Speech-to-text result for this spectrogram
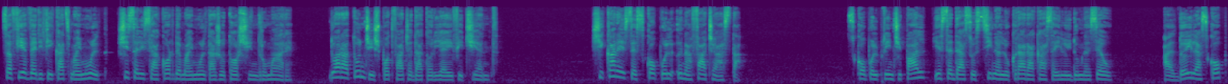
să fie verificați mai mult și să li se acorde mai mult ajutor și îndrumare. Doar atunci își pot face datoria eficient. Și care este scopul în a face asta? Scopul principal este de a susține lucrarea casei lui Dumnezeu. Al doilea scop,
